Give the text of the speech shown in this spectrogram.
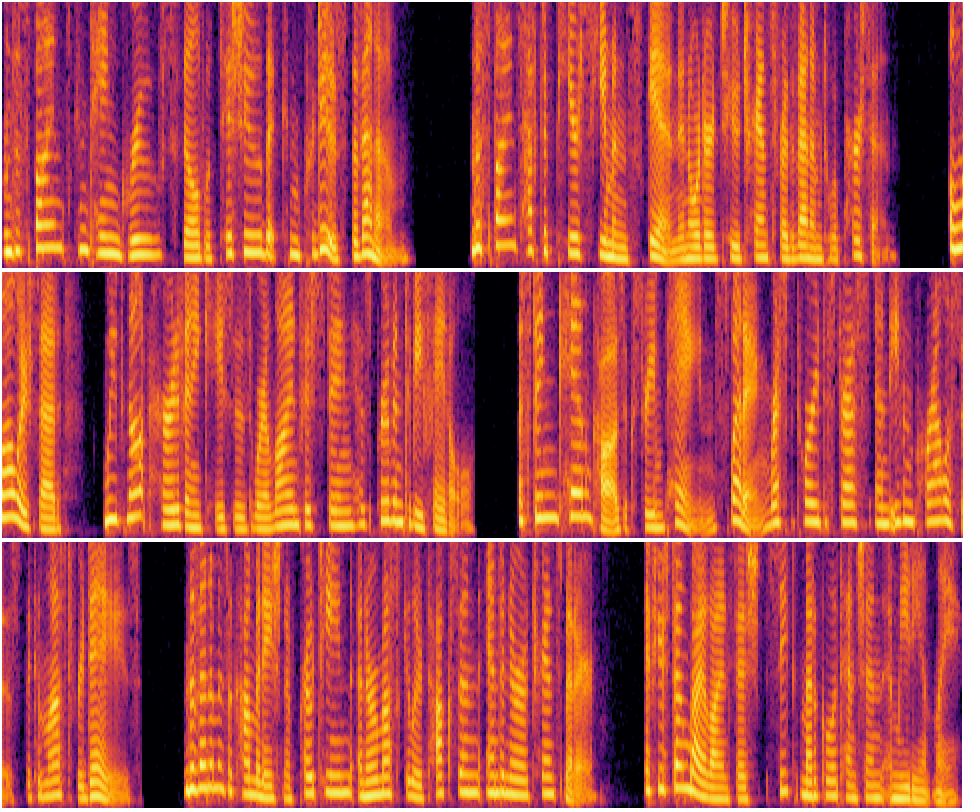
The spines contain grooves filled with tissue that can produce the venom. The spines have to pierce human skin in order to transfer the venom to a person. A lawler said, We've not heard of any cases where a lionfish sting has proven to be fatal. A sting can cause extreme pain, sweating, respiratory distress, and even paralysis that can last for days. The venom is a combination of protein, a neuromuscular toxin, and a neurotransmitter. If you're stung by a lionfish, seek medical attention immediately.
